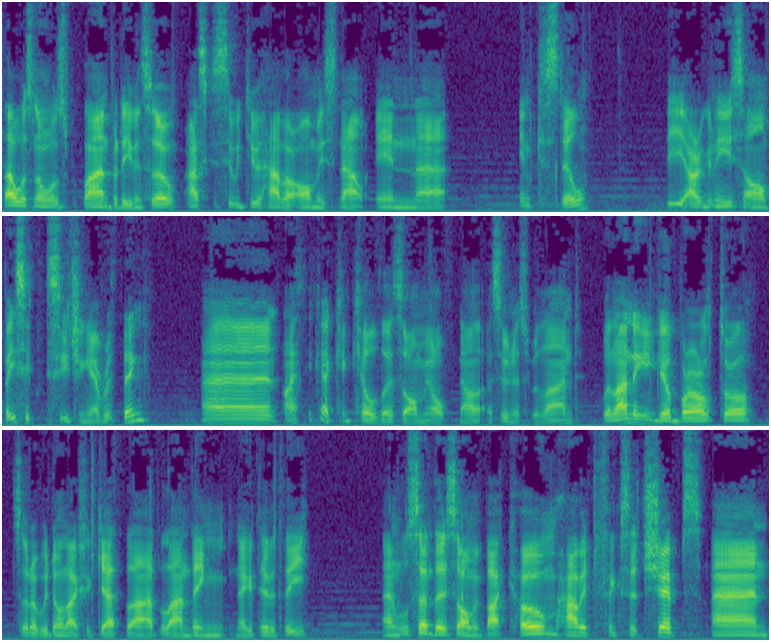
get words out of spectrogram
that was not what was planned, but even so, as you can see, we do have our armies now in uh, in Castile. The Aragonese are basically sieging everything, and I think I can kill this army off now as soon as we land. We're landing in Gibraltar, so that we don't actually get that landing negativity. And we'll send this army back home, have it fix its ships, and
